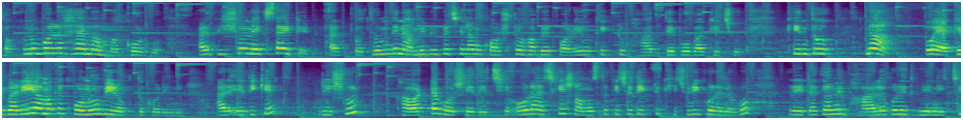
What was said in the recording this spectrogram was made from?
তখনও বলল হ্যাঁ মাম্মা, করব। আর ভীষণ এক্সাইটেড আর প্রথম দিন আমি ভেবেছিলাম কষ্ট হবে, পরে ওকে একটু ভাত দেবো বা কিছু। কিন্তু না, ও একেবারেই আমাকে কোনো বিরক্ত করিনি। আর এদিকে রিসুর খাবারটা বসিয়ে দিচ্ছি। ওর আজকে সমস্ত কিছু দিয়ে একটু খিচুড়ি করে নেব। আর এটাকে আমি ভালো করে ধুয়ে নিচ্ছি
